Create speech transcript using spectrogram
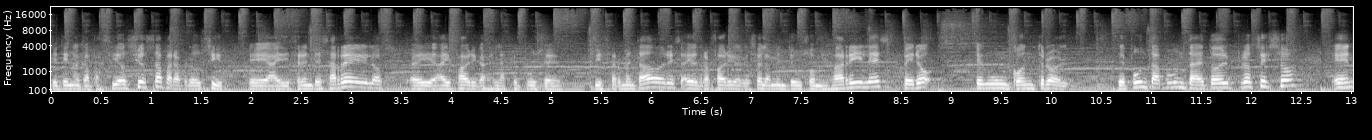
que tenga capacidad ociosa para producir. Eh, hay diferentes arreglos, hay, fábricas en las que puse mis fermentadores, hay otra fábrica que solamente uso mis barriles, pero tengo un control de punta a punta de todo el proceso en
